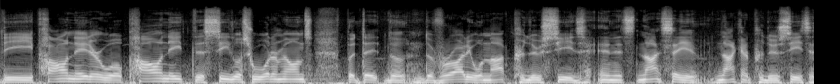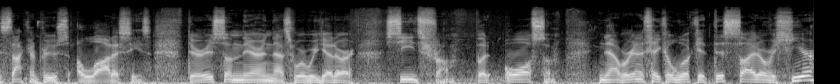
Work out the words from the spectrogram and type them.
The pollinator will pollinate the seedless watermelons but the, the, the variety will not produce seeds and it's not say not going to produce seeds it's not going to produce a lot of seeds. There is some there and that's where we get our seeds from but awesome. Now we're going to take a look at this side over here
